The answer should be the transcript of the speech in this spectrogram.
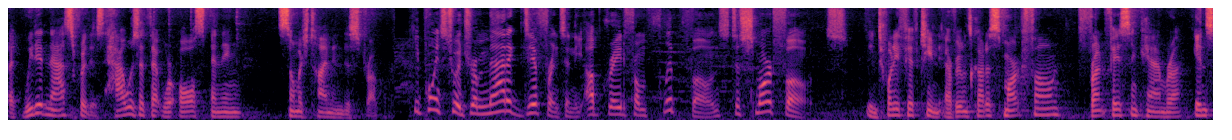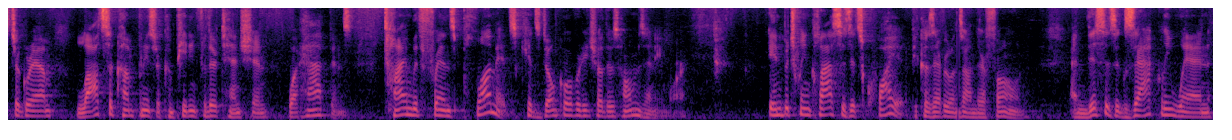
Like, we didn't ask for this. How is it that we're all spending so much time in this struggle? He points to a dramatic difference in the upgrade from flip phones to smartphones. In 2015, everyone's got a smartphone, front facing camera, Instagram. Lots of companies are competing for their attention. What happens? Time with friends plummets. Kids don't go over to each other's homes anymore. In between classes, it's quiet because everyone's on their phone. And this is exactly when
